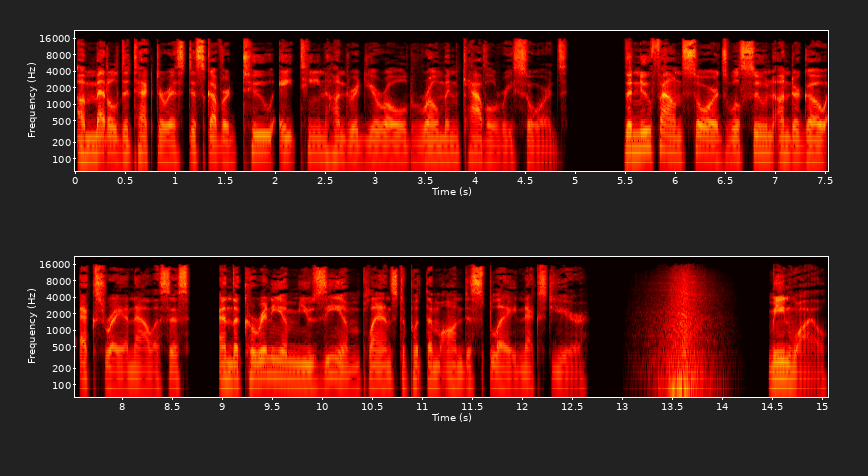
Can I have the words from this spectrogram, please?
a metal detectorist discovered two 1800 year old Roman cavalry swords. The newfound swords will soon undergo X ray analysis, and the Corinium Museum plans to put them on display next year. Meanwhile,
